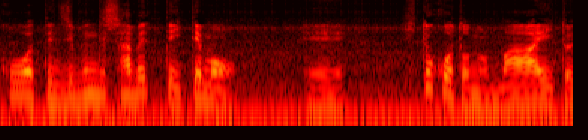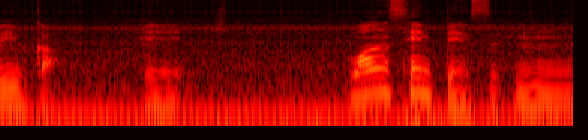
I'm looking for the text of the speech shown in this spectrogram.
こうやって自分で喋っていても、えー一言の間合いというか、えーワンセンテンスうん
